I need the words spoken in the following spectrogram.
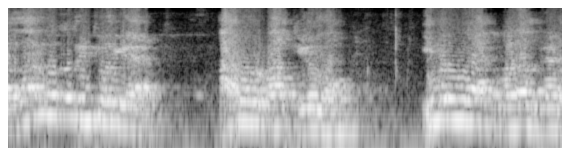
ಎಲ್ಲಾರು ಒಂದೊಂದು ರೀತಿ ಒಳಗೆ ಹೇಳ್ಯಾರ. ಆದ್ರೂ ಅವ್ರು ಮಾತು ಕೇಳಿದ ಇನ್ನೊಂದು ಮಾಡೋದು ಬೇಡ.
